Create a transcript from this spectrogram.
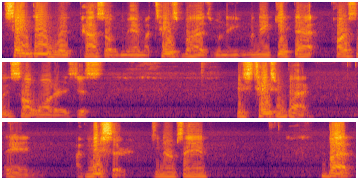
Same thing with Passover, man. My taste buds when they when they get that parsley and salt water, it's just it just takes me back, and I miss her. You know what I'm saying? But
